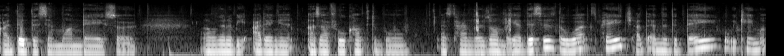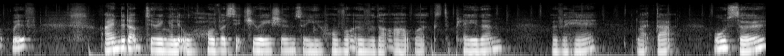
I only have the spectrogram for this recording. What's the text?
I did this in one day, so I'm to be adding it as I feel comfortable as time goes on. But yeah, this is the works page at the end of the day, what we came up with. I ended up doing a little hover situation, so you hover over the artworks to play them over here, like that. Also,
